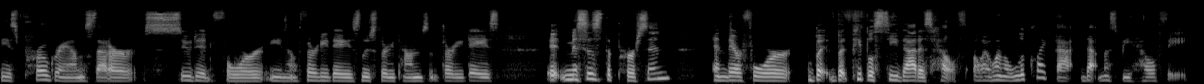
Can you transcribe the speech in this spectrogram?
these programs that are suited for you know 30 days lose 30 pounds in 30 days it misses the person and therefore but but people see that as health. Oh i want to look like that. That must be healthy.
